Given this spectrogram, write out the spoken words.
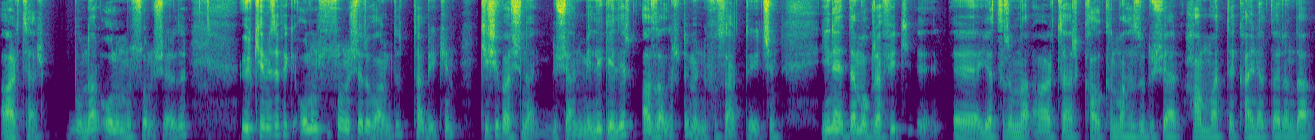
artar. Bunlar olumlu sonuçlarıdır. Ülkemize peki olumsuz sonuçları var mıdır? Tabii ki kişi başına düşen milli gelir azalır değil mi nüfus arttığı için. Yine demografik e, e, yatırımlar artar, kalkınma hızı düşer, ham madde kaynaklarında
